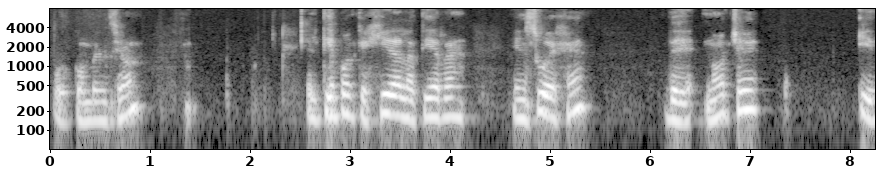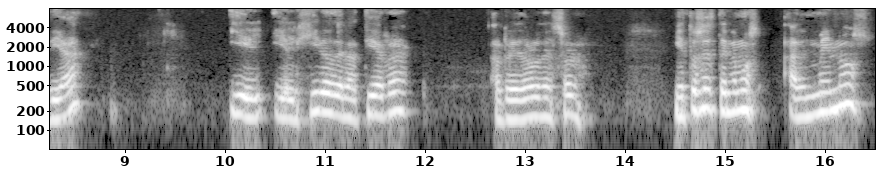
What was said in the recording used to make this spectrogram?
por convención, el tiempo en que gira la Tierra en su eje de noche y día y el, y el giro de la Tierra alrededor del Sol. Y entonces tenemos al menos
